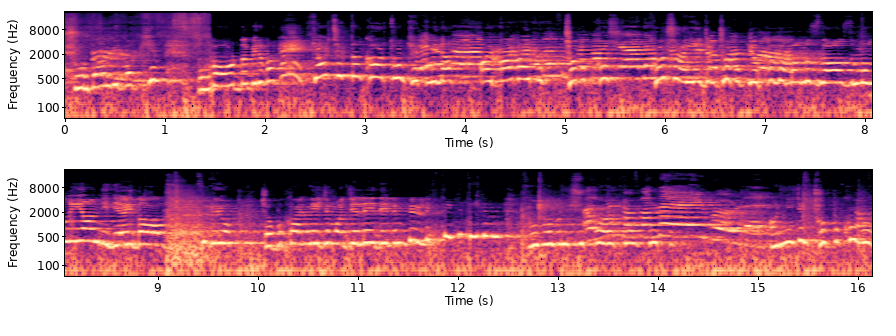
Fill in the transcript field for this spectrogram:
Şuradan bir bakayım. Burada orada biri var. Gerçekten karton ket Mila. Ay bay bay çabuk koş. Koş anneciğim çabuk yakalamamız lazım onu ya. Nilya'yı da aldı. Çabuk anneciğim acele edelim birlikte gidelim. Bulalım şu karton keti. Anneciğim çabuk olun.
